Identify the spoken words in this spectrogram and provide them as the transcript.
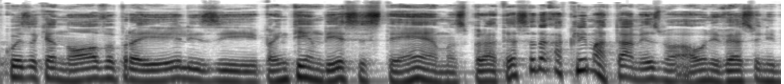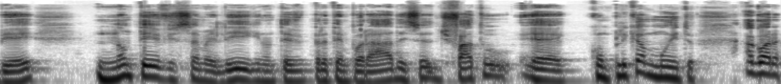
coisa que é nova para eles e para entender sistemas, para até se aclimatar mesmo ao universo NBA não teve Summer League, não teve pré-temporada, isso de fato é, complica muito. Agora,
